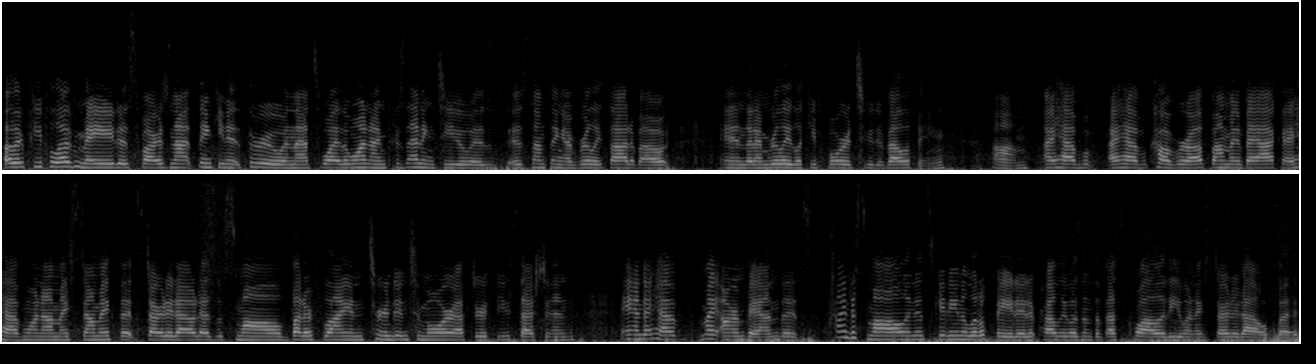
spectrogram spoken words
other people have made as far as not thinking it through, and that's why the one I'm presenting to you is, is something I've really thought about and that I'm really looking forward to developing. Um, I, have, I have a cover up on my back. I have one on my stomach that started out as a small butterfly and turned into more after a few sessions. And I have my armband that's kind of small and it's getting a little faded. It probably wasn't the best quality when I started out, but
